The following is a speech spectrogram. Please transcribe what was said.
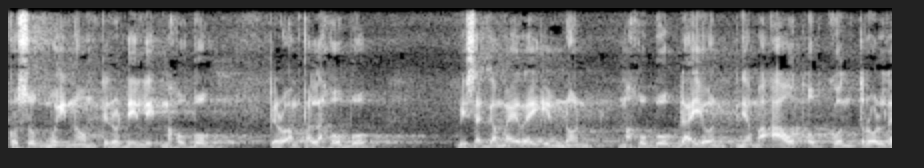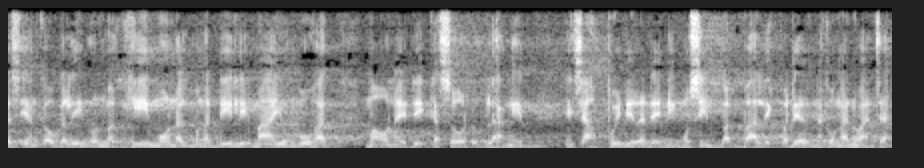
kusog mo inom pero dili mahubog. Pero ang palahubog bisag gamay ray imnon mahubog dayon nya ma-out of control na siyang kaugalingon maghimo nag mga dili maayong buhat maunay di kasod og langit. In siya apoy dira day mig musimbag balik pa der nako nganuan siya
